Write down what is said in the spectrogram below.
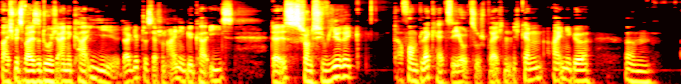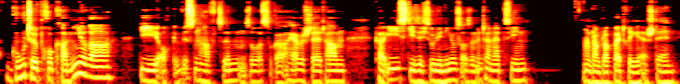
beispielsweise durch eine KI. Da gibt es ja schon einige KIs. Da ist es schon schwierig, da vom Black Hat SEO zu sprechen. Ich kenne einige ähm, gute Programmierer, die auch gewissenhaft sind und sowas sogar hergestellt haben. KIs, die sich so die News aus dem Internet ziehen und dann Blogbeiträge erstellen.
